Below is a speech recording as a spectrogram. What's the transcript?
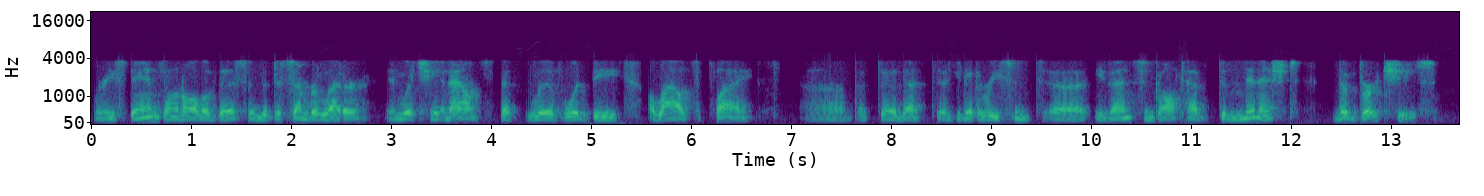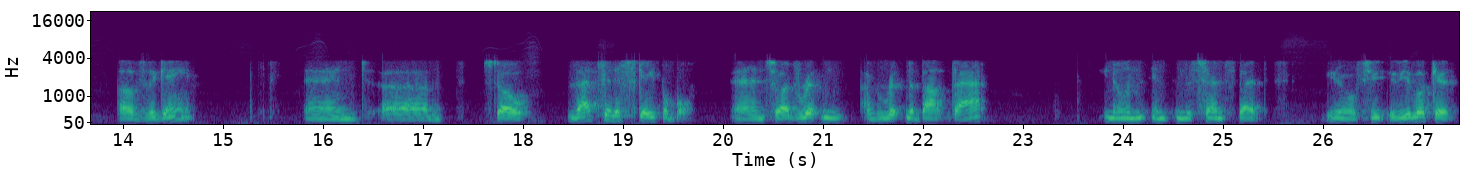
where he stands on all of this in the December letter, in which he announced that LIV would be allowed to play. Uh, but uh, that uh, you know the recent uh, events in golf have diminished the virtues of the game. And um, so that's inescapable. And so I've written I've written about that, you know, in, in, in the sense that, you know, if you if you look at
